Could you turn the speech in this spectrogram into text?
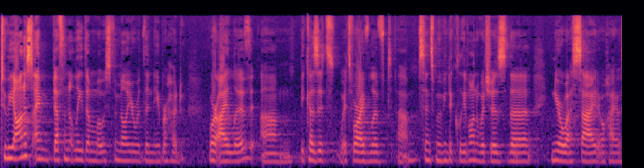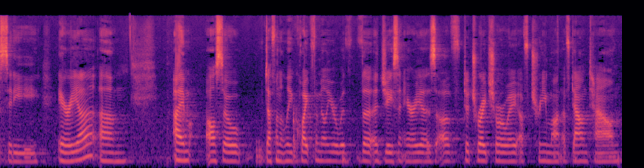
to be honest, I'm definitely the most familiar with the neighborhood where I live um, because it's it's where I've lived um, since moving to Cleveland, which is the near West Side, Ohio City area. Um, I'm also definitely quite familiar with the adjacent areas of Detroit Shoreway, of Tremont, of downtown,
